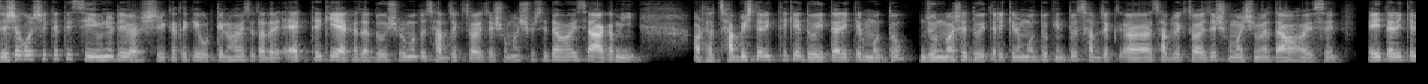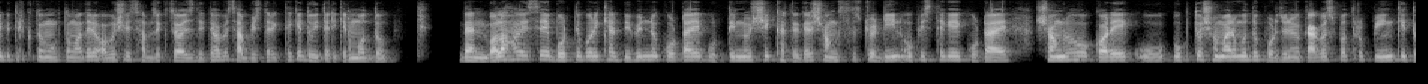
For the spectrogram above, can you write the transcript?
যে সকল শিক্ষার্থী সি ইউনিটে ব্যবসা শিক্ষা থেকে উত্তীর্ণ হয়েছে, তাদের এক থেকে এক হাজার দুইশোর মধ্যে সাবজেক্ট চয়েসের সময়সূচি দেওয়া হয়েছে। আগামী অর্থাৎ ছাব্বিশ তারিখ থেকে দুই তারিখের মধ্যে, জুন মাসের দুই তারিখের মধ্যে কিন্তু সাবজেক্ট সাবজেক্ট চয়েসের সময়সীমা দেওয়া হয়েছে। এই তারিখের ভিতরে তোম- তোমাদের অবশ্যই সাবজেক্ট চয়েস দিতে হবে ছাব্বিশ তারিখ থেকে দুই তারিখের মধ্যে। দেন বলা হয়েছে ভর্তি পরীক্ষার বিভিন্ন কোটায় উত্তীর্ণ শিক্ষার্থীদের সংশ্লিষ্ট ডিন অফিস থেকে কোটায় সংগ্রহ করে উক্ত সময়ের মধ্যে প্রয়োজনীয় কাগজপত্র প্রিন্টকৃত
